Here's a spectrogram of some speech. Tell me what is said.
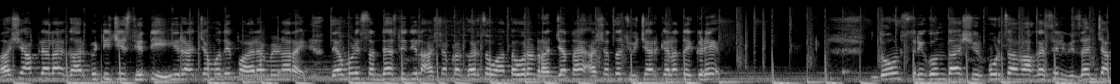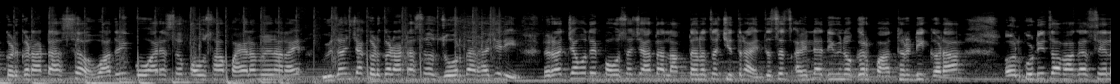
अशी आपल्याला गारपिटीची स्थिती ही राज्यामध्ये पाहायला मिळणार आहे. त्यामुळे सध्या स्थितीला अशा प्रकारचं वातावरण राज्यात आहे अशातच विचार केला तर इकडे दोन श्रीगोंदा शिरपूरचा भाग असेल विजांच्या कडकडाटासह वादळी पोवाऱ्यासह पाऊस हा पाहायला मिळणार आहे. विजांच्या कडकडाटासह जोरदार हजेरी. राज्यामध्ये पावसाच्या आता लागतानाचं चित्र आहे. तसंच अहिल्यादेवीनगर पाथर्डी कडा अलकोटीचा भाग असेल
